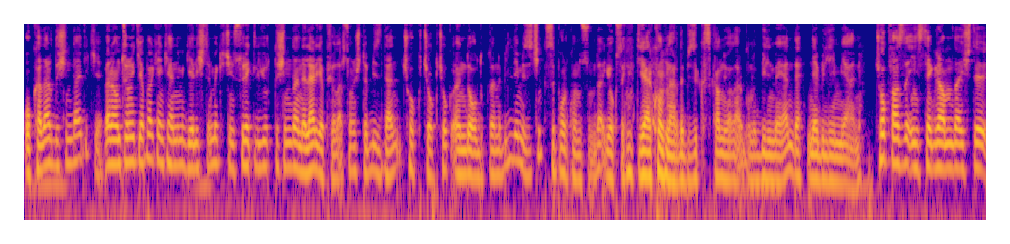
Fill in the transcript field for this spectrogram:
o kadar dışındaydı ki ben antrenörlük yaparken kendimi geliştirmek için sürekli yurt dışında neler yapıyorlar. Sonuçta bizden çok çok çok önde olduklarını bildiğimiz için spor konusunda yoksa diğer konularda bizi kıskanıyorlar bunu bilmeyen de ne bileyim yani Çok fazla Instagram'da işte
